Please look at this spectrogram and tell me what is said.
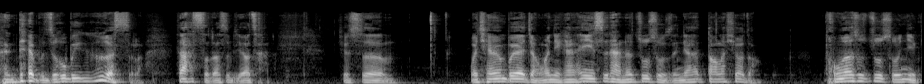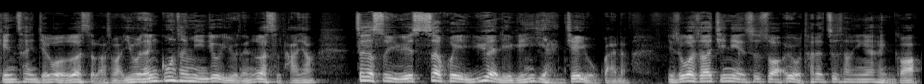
逮捕之后被饿死了，他死的是比较惨。就是我前面不也讲过？你看爱因斯坦的助手，人家当了校长。同样是助手，你跟称，结果饿死了，是吧？有人功成名就，有人饿死他乡，这个是与社会阅历跟眼界有关的。你如果说仅仅是说，哎呦，他的智商应该很高，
